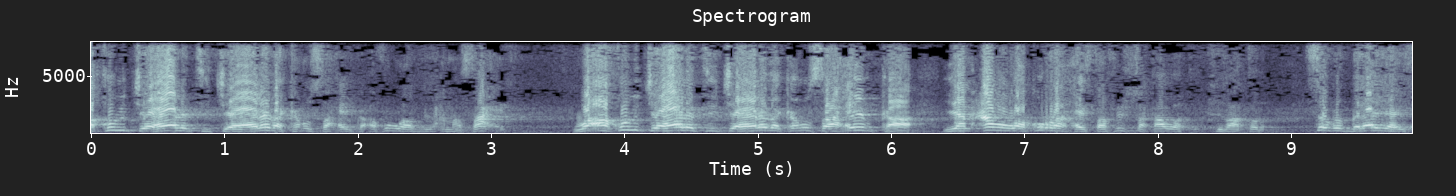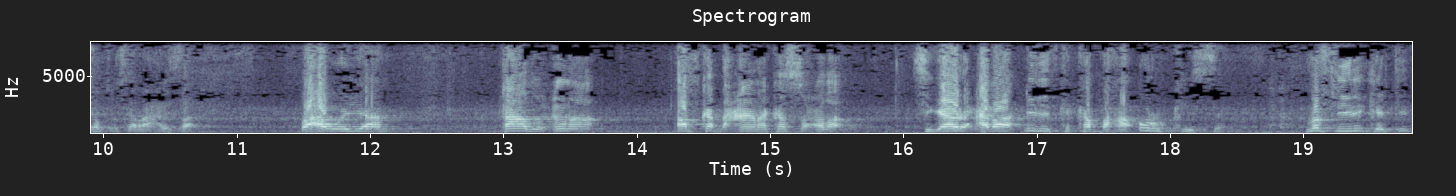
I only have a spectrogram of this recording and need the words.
aquljahaalati jahaalada kan u saaxiibka aqul waa bimacnaa saaxib wa aquljahaalati jahaalada kan u saaxiibkaa yancamu waa ku raaxaystaa fi shaqaawati dhibaatada isagoo balaayo haysato iska raaxaysa waxa weeyaan qaadu cunaa afka dhacaana ka socda sigaaru cabaa dhididka ka baxa urkiisa. Ma fiiri kartid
